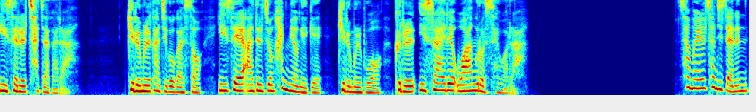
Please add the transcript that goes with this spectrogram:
이세를 찾아가라. 기름을 가지고 가서 이세의 아들 중 한 명에게 기름을 부어 그를 이스라엘의 왕으로 세워라. 사무엘 선지자는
